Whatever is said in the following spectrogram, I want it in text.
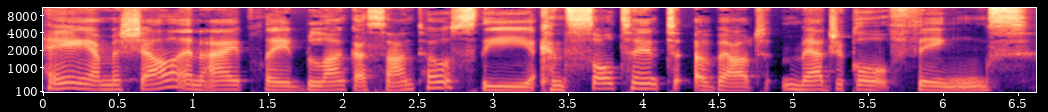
Hey, I'm Michelle, and I played Blanca Santos, the consultant about magical things.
